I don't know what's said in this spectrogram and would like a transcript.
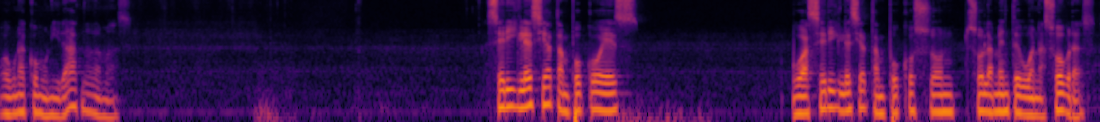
o a una comunidad nada más. Ser iglesia tampoco es, o hacer iglesia tampoco son solamente buenas obras.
